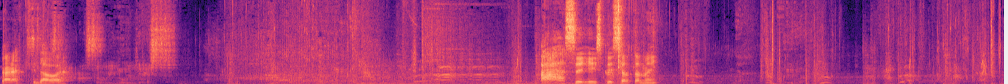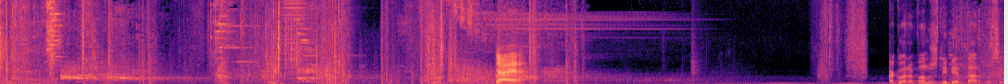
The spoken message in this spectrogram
Caraca, que da hora. Ah, serrei especial também. Já era. Agora vamos libertar você.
